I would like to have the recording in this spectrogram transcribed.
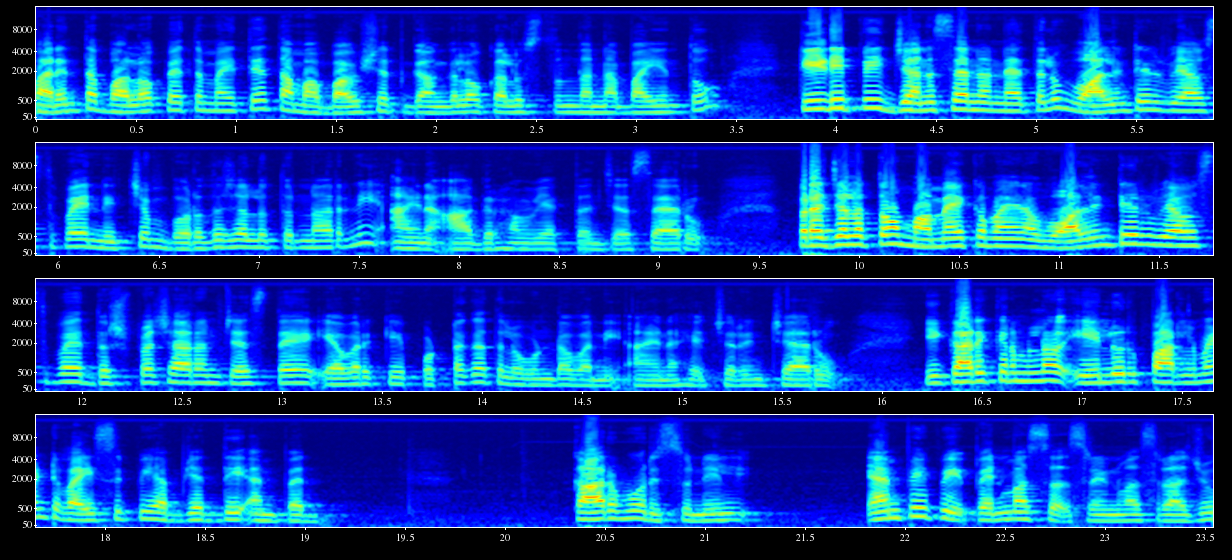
మరింత బలోపేతమైతే తమ భవిష్యత్ గంగలో కలుస్తుందన్న భయంతో టీడీపీ జనసేన నేతలు వాలంటీర్ వ్యవస్థపై నిత్యం బురద జల్లుతున్నారని ఆయన ఆగ్రహం వ్యక్తం చేశారు. ప్రజలతో మమేకమైన వాలంటీర్ వ్యవస్థపై దుష్ప్రచారం చేస్తే ఎవరికీ పుట్టగతులు ఉండవని ఆయన హెచ్చరించారు. ఈ కార్యక్రమంలో ఏలూరు పార్లమెంట్ వైసీపీ అభ్యర్థి ఎంపె కారుమూరి సునీల్ ఎంపీపీ పెన్మస్ శ్రీనివాసరాజు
